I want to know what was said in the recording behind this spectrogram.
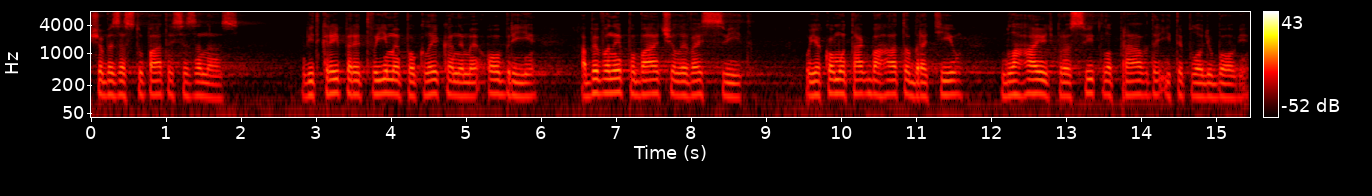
щоби заступатися за нас. Відкрий перед Твоїми покликаними обрії, аби вони побачили весь світ, у якому так багато братів благають про світло правди і тепло любові.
